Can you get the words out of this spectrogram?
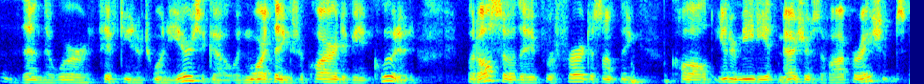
than there were 15 or 20 years ago, with more things required to be included. But also, they've referred to something called intermediate measures of operations,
